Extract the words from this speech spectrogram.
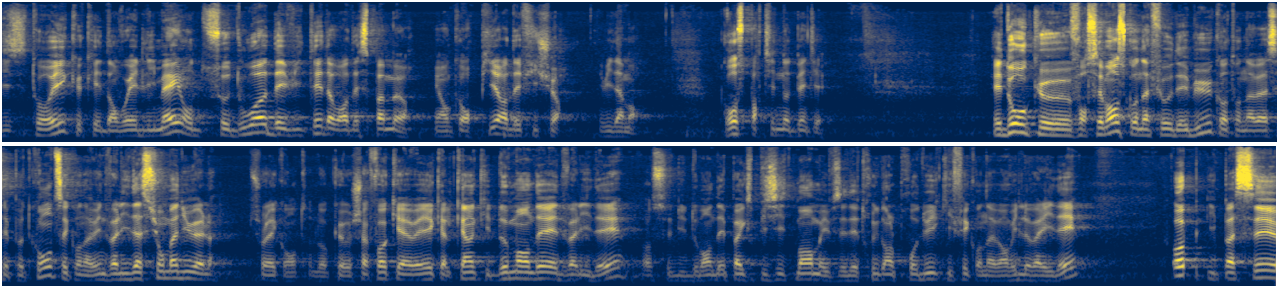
historique, qui est d'envoyer de l'email, on se doit d'éviter d'avoir des spammers, et encore pire, des ficheurs, évidemment. Grosse partie de notre métier. Et donc, euh, forcément, ce qu'on a fait au début, quand on avait assez peu de comptes, c'est qu'on avait une validation manuelle sur les comptes. Donc, euh, chaque fois qu'il y avait quelqu'un qui demandait à être validé, il ne demandait pas explicitement, mais il faisait des trucs dans le produit qui fait qu'on avait envie de le valider, hop, il passait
